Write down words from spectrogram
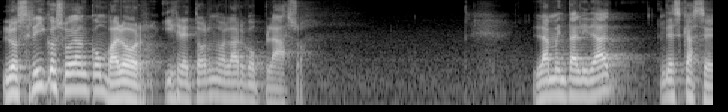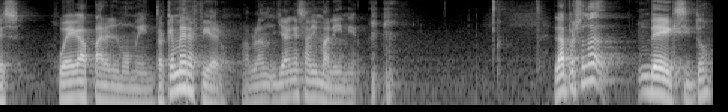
los ricos juegan con valor y retorno a largo plazo. La mentalidad de escasez juega para el momento. ¿A qué me refiero? Hablando ya en esa misma línea. La persona de éxito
